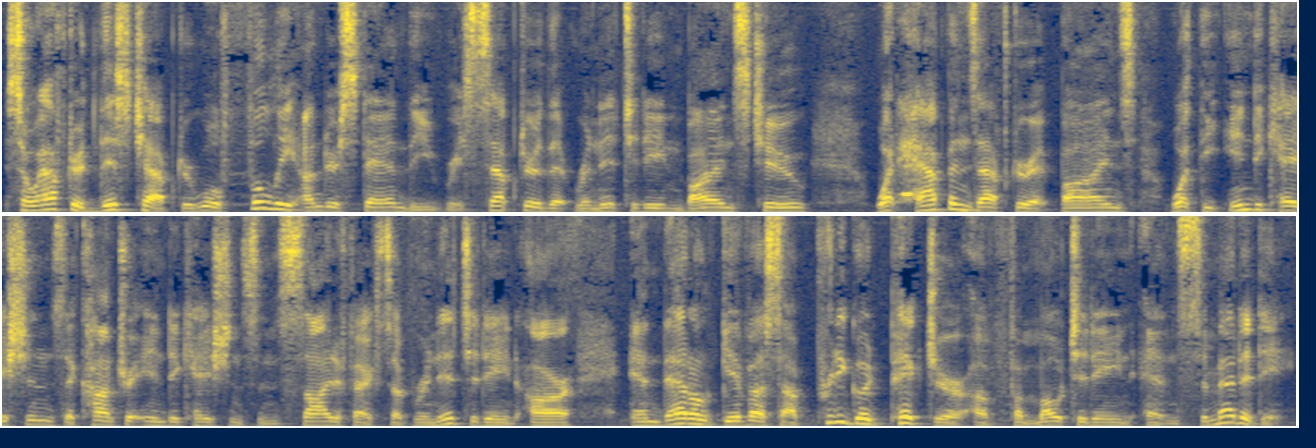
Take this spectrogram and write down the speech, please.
So after this chapter, we'll fully understand the receptor that ranitidine binds to, what happens after it binds, what the indications, the contraindications, and side effects of ranitidine are, and that'll give us a pretty good picture of famotidine and cimetidine.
